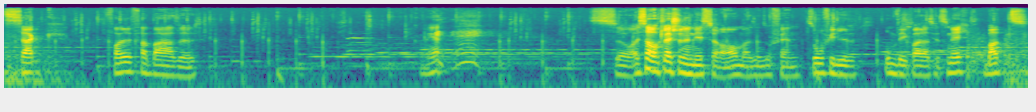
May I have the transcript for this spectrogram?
Zack. Voll verbaselt. Komm her. So, ist auch gleich schon der nächste Raum, also insofern, so viel Umweg war das jetzt nicht. Batz.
